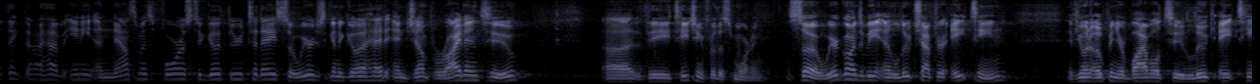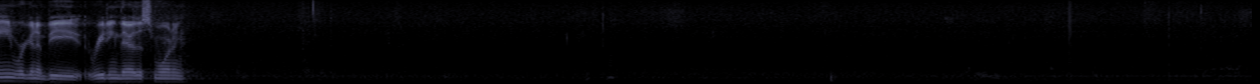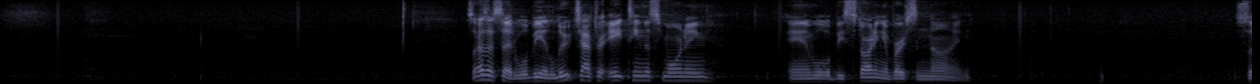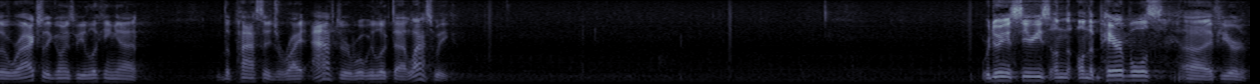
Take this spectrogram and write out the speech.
don't think that I have any announcements for us to go through today, so we're just going to go ahead and jump right into uh, the teaching for this morning. So we're going to be in Luke chapter 18. If you want to open your Bible to Luke 18, we're going to be reading there this morning. So, as I said, we'll be in Luke chapter 18 this morning, and we'll be starting in verse 9. So, we're actually going to be looking at the passage right after what we looked at last week. We're doing a series on the, on the parables. Uh, if you're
